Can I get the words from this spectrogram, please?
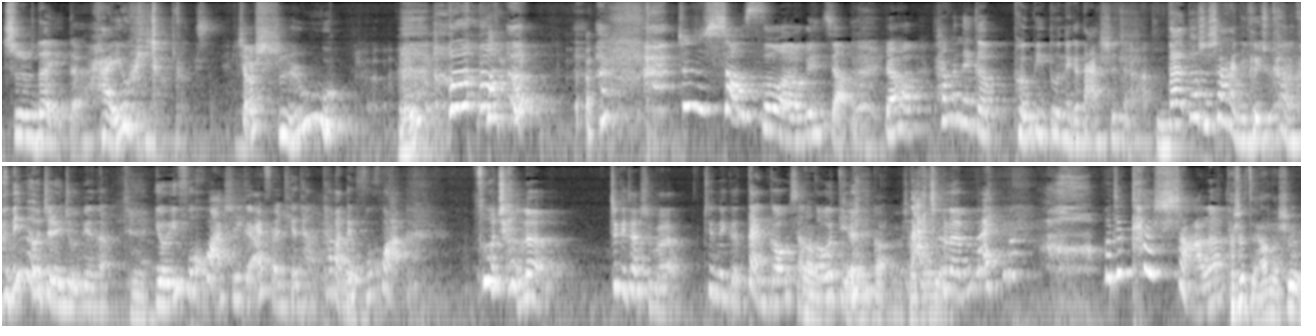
之类的，还有一种东西叫实物。哎，真是笑死我了！我跟你讲，然后他们那个蓬皮杜那个大师展啊，但到时上海你可以去看看，肯定没有这类周边的。嗯有一幅画是一个埃菲尔铁塔，他把那幅画做成了这个叫什么？就那个蛋糕小糕点，拿。出来卖，我就看傻了。它是怎样的？是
